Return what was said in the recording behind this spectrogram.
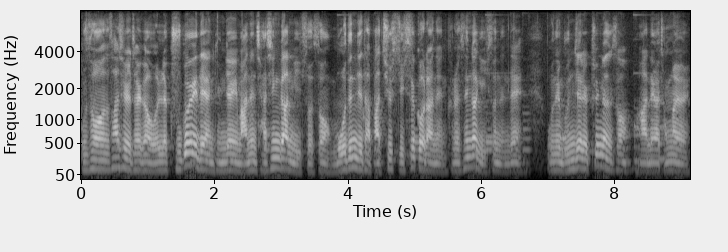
우선 사실 제가 원래 국어에 대한 굉장히 많은 자신감이 있어서 뭐든지 다 맞출 수 있을 거라는 그런 생각이 있었는데 오늘 문제를 풀면서 아 내가 정말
